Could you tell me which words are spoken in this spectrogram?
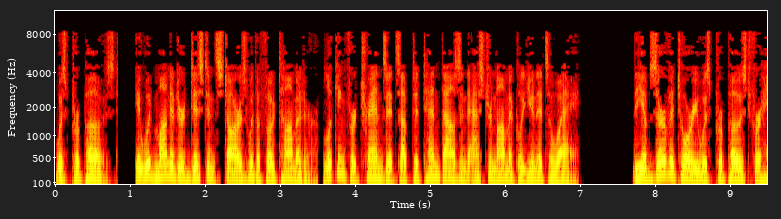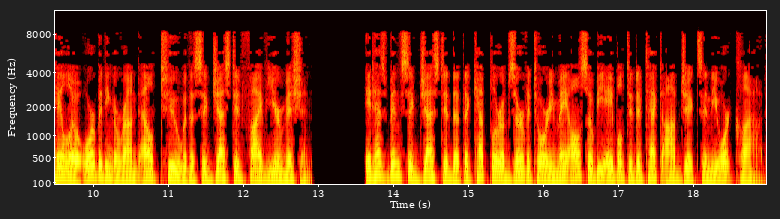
was proposed. It would monitor distant stars with a photometer, looking for transits up to 10,000 astronomical units away. The observatory was proposed for HALO orbiting around L2 with a suggested five-year mission. It has been suggested that the Kepler Observatory may also be able to detect objects in the Oort cloud.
